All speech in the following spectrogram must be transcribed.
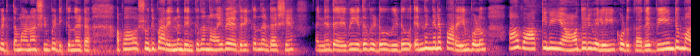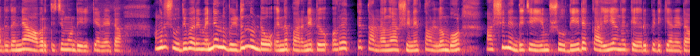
പിടുത്തമാണ് അശ്വിൻ പിടിക്കുന്നത് കേട്ടോ. അപ്പോൾ ശ്രുതി പറയുന്നുണ്ട് എനിക്ക് നന്നായി വേദനിക്കുന്നുണ്ട് പക്ഷേ എന്നെ ദയവ് ചെയ്ത് വിടൂ വിടൂ എന്നിങ്ങനെ പറയുമ്പോഴും ആ വാക്കിന് യാതൊരു വിലയും കൊടുക്കാതെ വീണ്ടും അത് തന്നെ ആവർത്തിച്ചും കൊണ്ടിരിക്കുകയാണ് കേട്ടോ. അങ്ങനെ ശ്രുതി പറയും എന്നെ ഒന്ന് വിടുന്നുണ്ടോ? എന്ന് പറഞ്ഞിട്ട് ഒരൊറ്റ തള്ളങ്ങ് അശ്വിനെ തള്ളുമ്പോൾ അശ്വിൻ എന്ത് ചെയ്യും? ശ്രുതിയുടെ കൈ അങ്ങ് കയറി പിടിക്കുകയാണ് കേട്ടോ.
